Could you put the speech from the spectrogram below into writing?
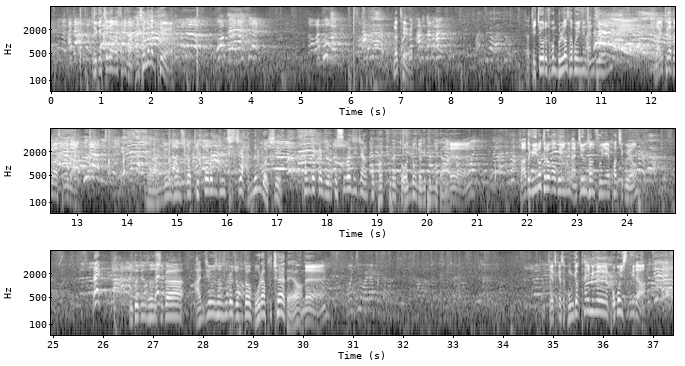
길게 찔러 넣습니다. 다시 한번 레프트. 레프트. 자, 뒤쪽으로 조금 물러서고 있는 안지훈. 라이트가 들어갔습니다. 자, 안지훈 선수가 뒷걸음질 치지 않는 것이 현재까지 저렇게 쓰러지지 않고 버티는 또 원동력이 됩니다. 네. 가드 위로 들어가고 있는 안지훈 선수의 펀치고요. 이도진 선수가 안지훈 선수를 좀 더 몰아붙여야 돼요. 네. 계속해서 공격 타이밍을 보고 있습니다.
